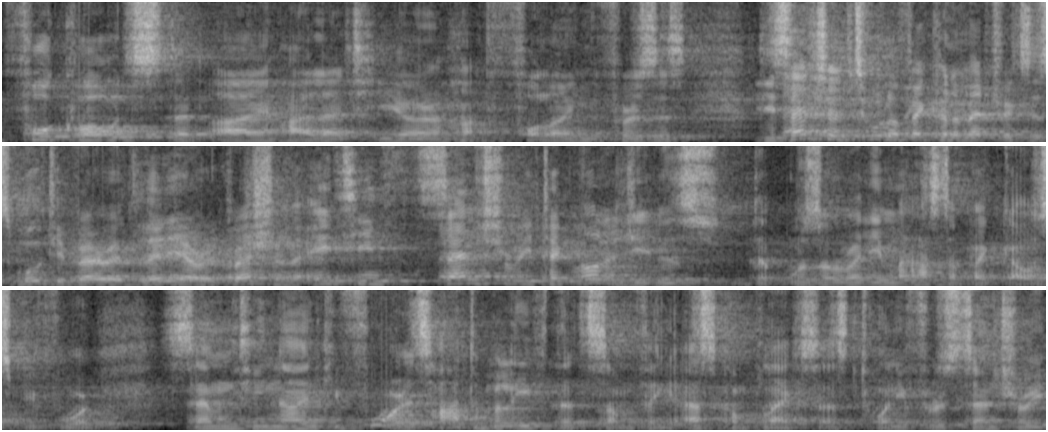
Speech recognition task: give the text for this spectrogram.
four quotes that I highlight here following. The first is, the essential tool of econometrics is multivariate linear regression, 18th century technology. This, that was already mastered by Gauss before 1794. It's hard to believe that something as complex as 21st century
